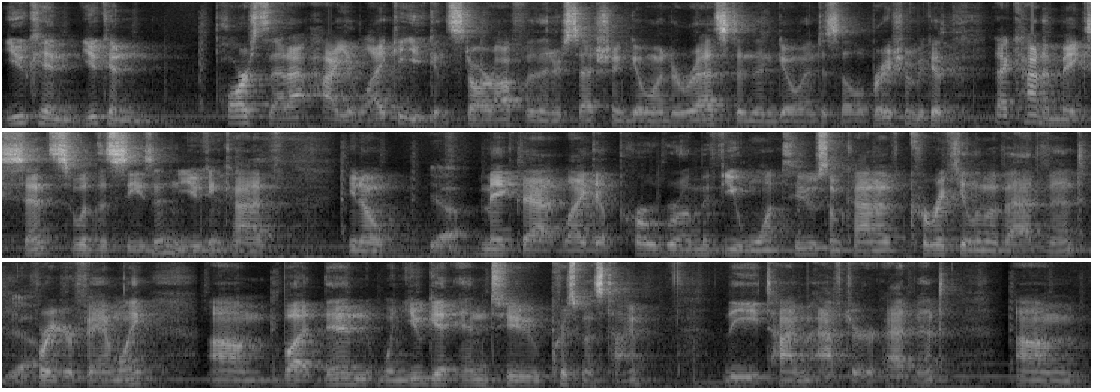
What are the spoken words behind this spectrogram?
you can you can parse that out how you like it. You can start off with intercession, go into rest, and then go into celebration because that kind of makes sense with the season. You can kind of, you know, Yeah. make that like a program if you want to, some kind of curriculum of Advent Yeah. for your family. Um, but then when you get into Christmas time, the time after Advent, um,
